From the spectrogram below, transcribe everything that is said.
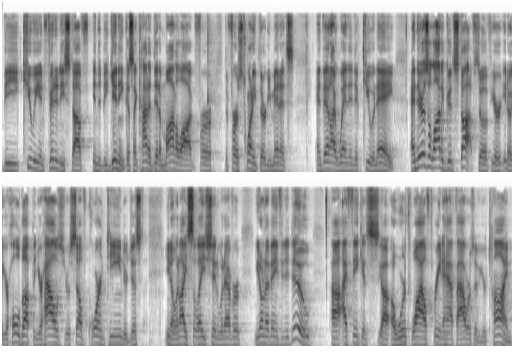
the QE Infinity stuff in the beginning because I kind of did a monologue for the first 20, 30 minutes. And then I went into Q&A. And there's a lot of good stuff. So if you're, you know, you're holed up in your house, you're self quarantined or just, you know, in isolation, whatever, you don't have anything to do, uh, I think it's uh, a worthwhile three and a half hours of your time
